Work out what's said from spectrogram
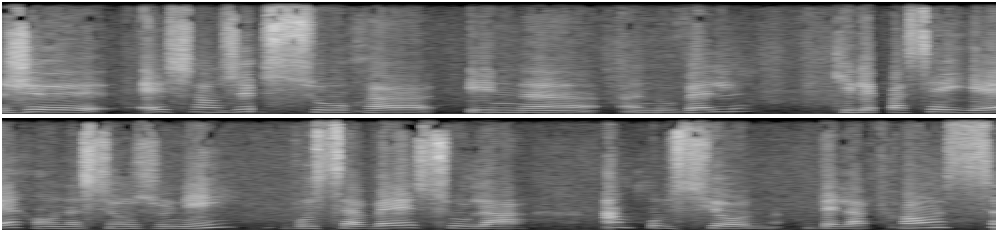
J'ai échangé sur euh, une, euh, nouvelle qui est passée hier aux Nations Unies. Vous savez, sous la impulsion de la France,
